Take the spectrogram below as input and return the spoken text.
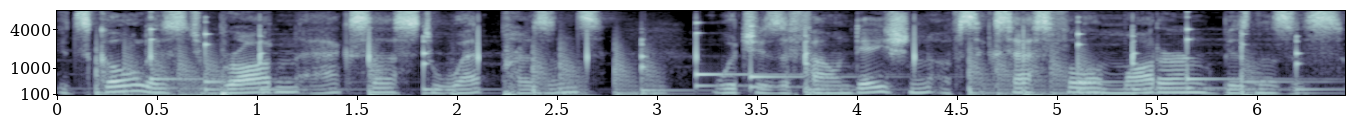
Its goal is to broaden access to web presence, which is a foundation of successful modern businesses.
